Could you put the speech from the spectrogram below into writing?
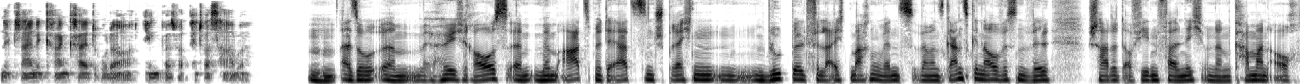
eine kleine Krankheit oder irgendwas etwas habe. Mhm. Also ähm, höre ich raus, ähm, mit dem Arzt, mit der Ärztin sprechen, ein Blutbild vielleicht machen, wenn's, wenn man es ganz genau wissen will, schadet auf jeden Fall nicht und dann kann man auch,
